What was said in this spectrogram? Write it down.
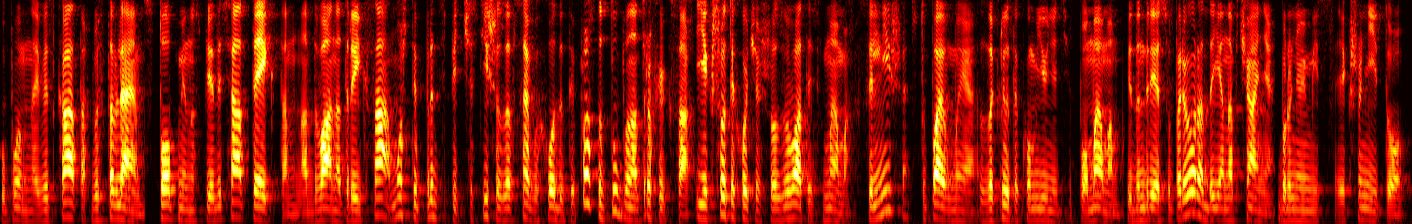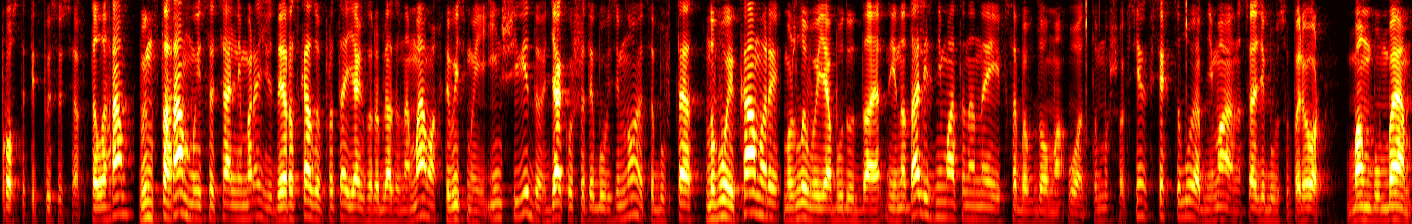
купуємо на відкатах, виставляємо стоп мінус 50, тейк там на 2 на 3 ікса. Можете, в принципі, частіше за все виходити просто тупо на 3 іксах. І якщо ти хочеш розвиватись в мемах сильніше, вступай в моє закрите ком'юніті по мемам від Андрія Суперіора, де є навчання бронює місце. Якщо ні, то просто підписуйся в Телеграм, в інстаграм, мої соціальні мережі, де я розказую про те, як заробляти на мемах. Дивись мої інші відео. Дякую, що ти був зі мною. Це був тест нової камери. Можливо, я буду і надалі знімати на неї в себе вдома. От тому що всіх всіх цілую, обнімаю. На связі був суперіор. Бам-бум-бем.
